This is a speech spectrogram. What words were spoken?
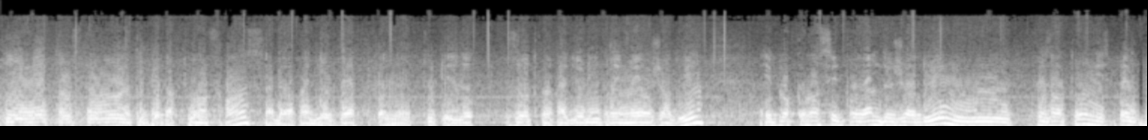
qui émettent en ce moment un petit peu partout en France, alors Radio Verte comme toutes les autres radios libres émettent aujourd'hui. Et pour commencer le programme d'aujourd'hui, nous vous présentons une espèce de...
